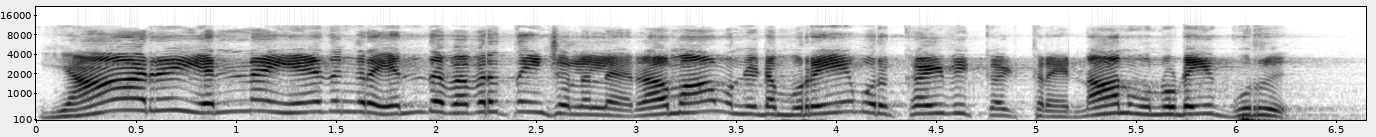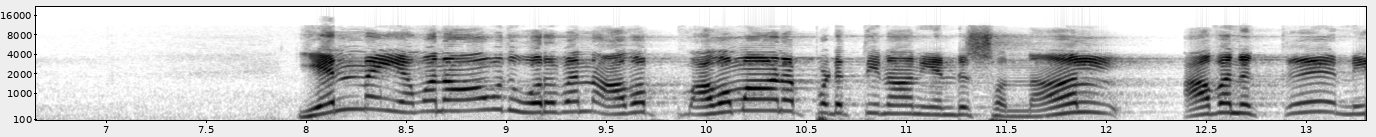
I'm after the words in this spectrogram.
யாரு என்ன ஏதுங்கிற எந்த விவரத்தையும் சொல்லலை. ராமா உன்னிடம் ஒரே ஒரு கேள்வி கேட்கிறேன். நான் உன்னுடைய குரு. என்னை எவனாவது ஒருவன் அவ அவமானப்படுத்தினான் என்று சொன்னால் அவனுக்கு நீ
